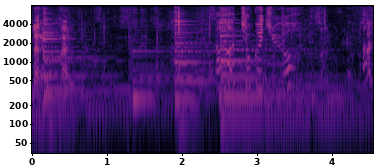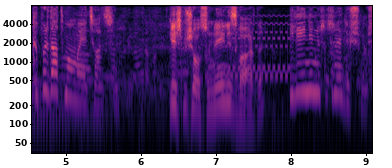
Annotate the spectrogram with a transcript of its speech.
Merhaba. Merhaba. Aa, çok acıyor. Kıpırdatmamaya çalışın. Geçmiş olsun, neyiniz vardı? Bileğinin üstüne düşmüş.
